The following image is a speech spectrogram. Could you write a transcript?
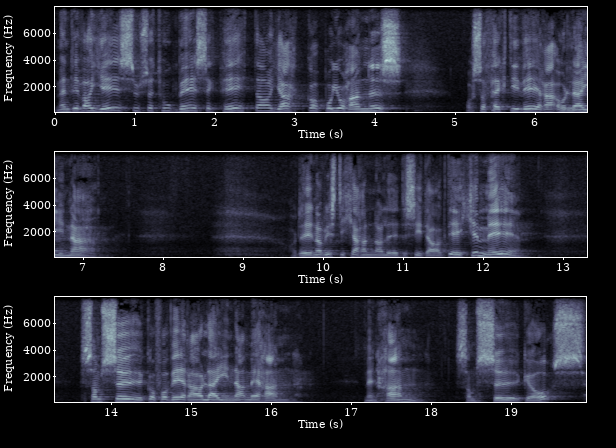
men det var Jesus som tok med seg Peter, Jakob og Johannes, og så fikk de være alene. Og Det er nå visst ikke annerledes i dag. Det er ikke vi som søker å få være alene med Han, men Han som søker oss.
